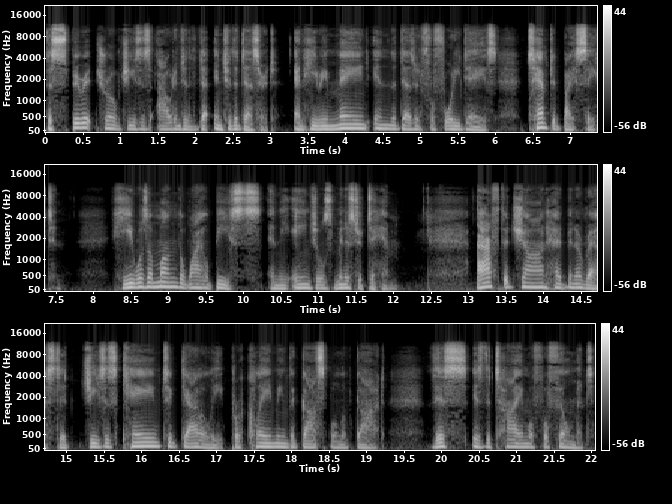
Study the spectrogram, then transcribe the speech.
The Spirit drove Jesus out into the, de- into the desert, and he remained in the desert for forty days, tempted by Satan. He was among the wild beasts, and the angels ministered to him. After John had been arrested, Jesus came to Galilee proclaiming the gospel of God. This is the time of fulfillment.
